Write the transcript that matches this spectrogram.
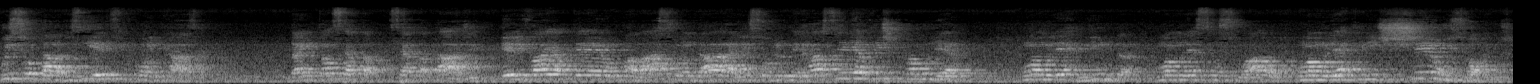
os soldados e ele ficou em casa. Daí então, certa, certa tarde, ele vai até o palácio, andar ali sobre o terraço e ele é visto uma mulher. Uma mulher linda, uma mulher sensual, uma mulher que lhe encheu os olhos.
